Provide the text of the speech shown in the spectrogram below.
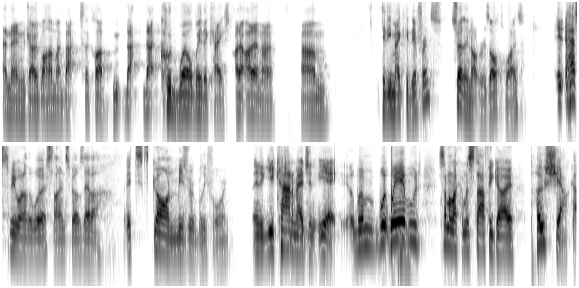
and then go behind my back to the club? That that could well be the case. I don't, I don't know. Um, did he make a difference? Certainly not results wise. it has to be one of the worst loan spells ever. It's gone miserably for him. And you can't imagine, yeah. When, where would someone like a Mustafi go post Schalke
